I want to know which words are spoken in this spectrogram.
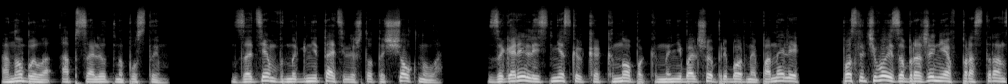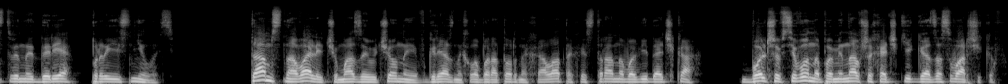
Оно было абсолютно пустым. Затем в нагнетателе что-то щелкнуло. Загорелись несколько кнопок на небольшой приборной панели, после чего изображение в пространственной дыре прояснилось. Там сновали чумазые ученые в грязных лабораторных халатах и странного вида очках, больше всего напоминавших очки газосварщиков.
